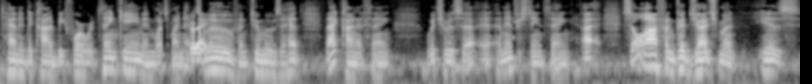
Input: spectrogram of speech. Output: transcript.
tended to kind of be forward thinking and what's my next right. move and two moves ahead, that kind of thing, which was uh, an interesting thing. Uh, so often, good judgment is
